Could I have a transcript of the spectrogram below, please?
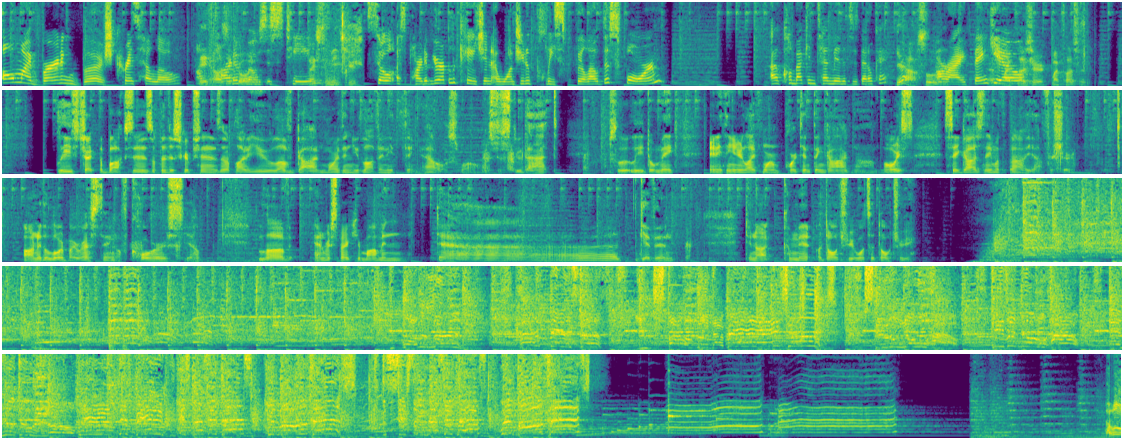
Oh, my burning bush. Chris, hello. I'm Hey, how's part it of? Moses' team. Nice to meet you. So, as part of your application, I want you to please fill out this form. I'll come back in 10 minutes. Is that okay? Yeah, absolutely. All right. Thank you. My pleasure. My pleasure. Please check the boxes of the descriptions that apply to you. Love God more than you love anything else. Well, let's just do that. Absolutely. Don't make anything in your life more important than God. Um, always say God's name with, oh, yeah, for sure. Honor the Lord by resting, of course. Yep. Love and respect your mom and dad. Given. Do not commit adultery. What's adultery?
